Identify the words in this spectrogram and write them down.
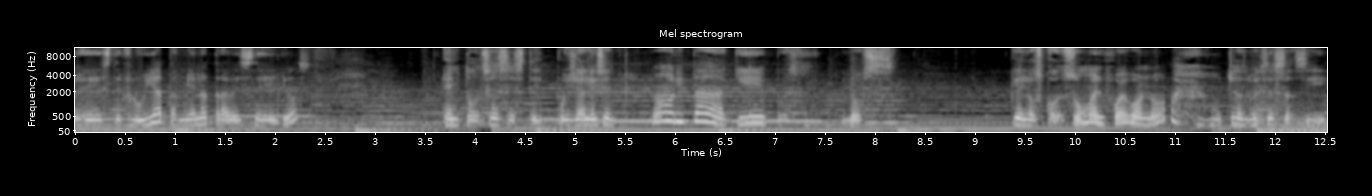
este, fluía también a través de ellos. Entonces, este, pues ya le dicen, no, ahorita aquí, pues, los que los consuma el fuego, ¿no? Muchas veces así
